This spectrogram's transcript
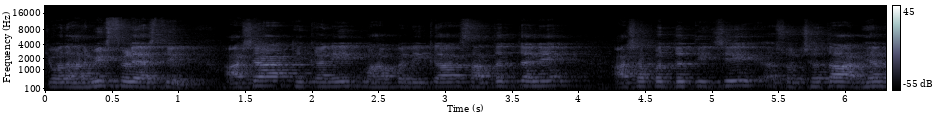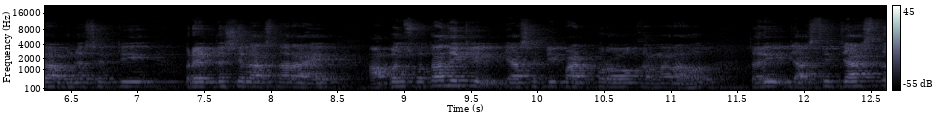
किंवा धार्मिक स्थळे असतील अशा ठिकाणी महापालिका सातत्याने अशा पद्धतीचे स्वच्छता अभियान राबवण्यासाठी प्रयत्नशील असणार आहे. आपण स्वतः देखील यासाठी पाठपुरावा करणार आहोत. तरी जास्तीत जास्त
